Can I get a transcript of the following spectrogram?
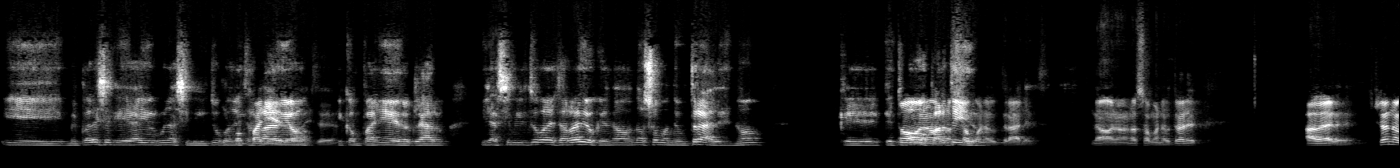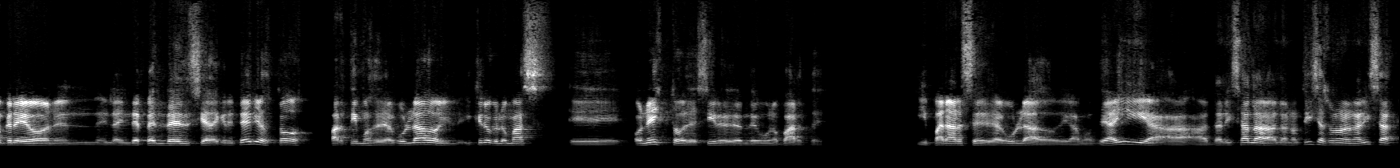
y me parece que hay alguna similitud con esta radio. Y compañero, claro. Y la similitud con esta radio que no, no somos neutrales, ¿no? Que, que no, no, no somos neutrales. No, no, no somos neutrales. A ver, yo no creo en, la independencia de criterios, todos partimos desde algún lado y, creo que lo más eh, honesto es decir desde dónde uno parte y pararse desde algún lado, digamos. De ahí a, analizar las noticias, uno analiza,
